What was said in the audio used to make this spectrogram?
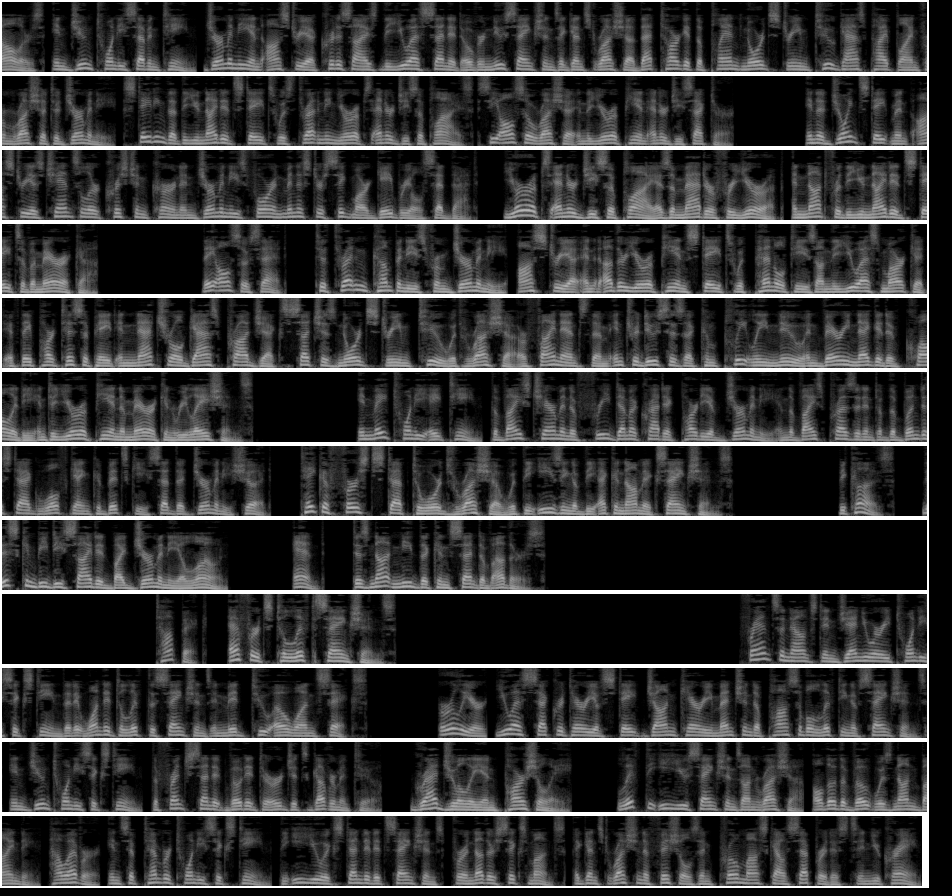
In June 2017, Germany and Austria criticized the U.S. Senate over new sanctions against Russia that target the planned Nord Stream 2 gas pipeline from Russia to Germany, stating that the United States was threatening Europe's energy supplies. See also Russia in the European energy sector. In a joint statement, Austria's Chancellor Christian Kern and Germany's Foreign Minister Sigmar Gabriel said that Europe's energy supply is a matter for Europe, and not for the United States of America." They also said, to threaten companies from Germany, Austria and other European states with penalties on the U.S. market if they participate in natural gas projects such as Nord Stream 2 with Russia or finance them introduces a completely new and very negative quality into European-American relations. In May 2018, the vice-chairman of Free Democratic Party of Germany and the vice-president of the Bundestag Wolfgang Kubicki said that Germany should take a first step towards Russia with the easing of the economic sanctions, because this can be decided by Germany alone, and does not need the consent of others. Efforts to lift sanctions France announced in January 2016 that it wanted to lift the sanctions in mid-2016. Earlier, U.S. Secretary of State John Kerry mentioned a possible lifting of sanctions. In June 2016, the French Senate voted to urge its government to gradually and partially lift the EU sanctions on Russia, although the vote was non-binding. However, in September 2016, the EU extended its sanctions, for another six months, against Russian officials and pro-Moscow separatists in Ukraine.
